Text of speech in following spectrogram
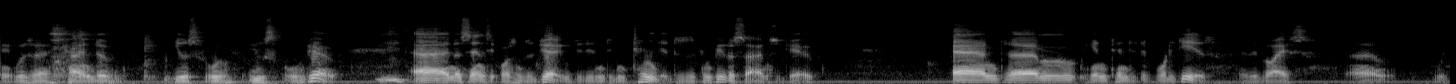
It was a kind of useful, useful joke. Uh, in a sense, it wasn't a joke. He didn't intend it as a computer science joke. And um, he intended it for what it is, a device uh, which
